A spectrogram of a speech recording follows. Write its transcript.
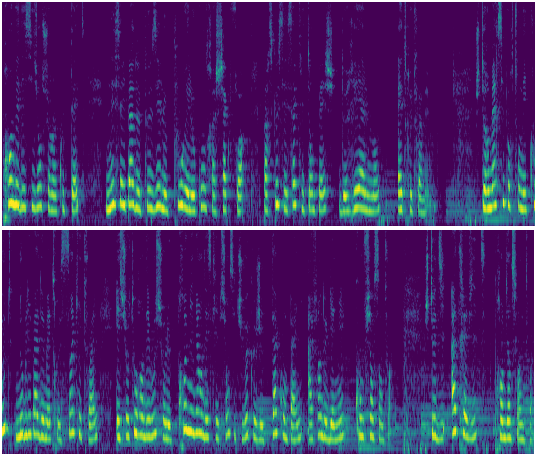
prends des décisions sur un coup de tête, n'essaye pas de peser le pour et le contre à chaque fois, parce que c'est ça qui t'empêche de réellement être toi-même. Je te remercie pour ton écoute, n'oublie pas de mettre 5 étoiles et surtout rendez-vous sur le premier lien en description si tu veux que je t'accompagne afin de gagner confiance en toi. Je te dis à très vite, prends bien soin de toi.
